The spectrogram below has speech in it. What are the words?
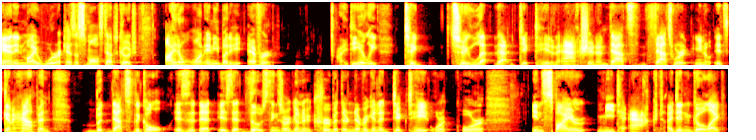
and in my work as a small steps coach, I don't want anybody ever, ideally, to to let that dictate an action. And that's that's where, you know, it's gonna happen. But that's the goal, is that, that is that those things are going to occur, but they're never going to dictate or or inspire me to act. I didn't go like,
